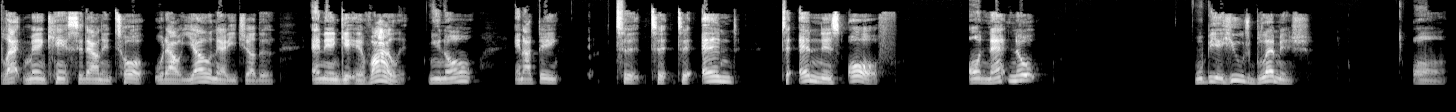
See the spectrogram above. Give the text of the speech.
black men can't sit down and talk without yelling at each other and then getting violent, you know? And I think to to to end to end this off on that note will be a huge blemish on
